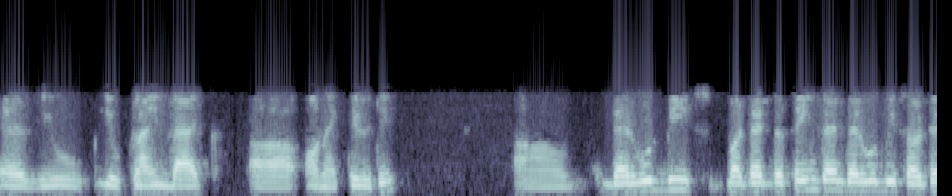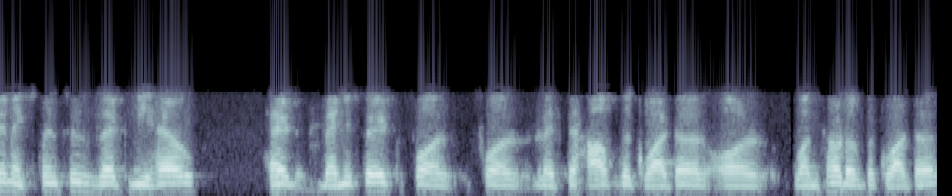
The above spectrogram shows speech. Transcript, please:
as you you climb back on activity. Uh, at the same time, there would be certain expenses that we have had benefit for, for let's say, half the quarter or one-third of the quarter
